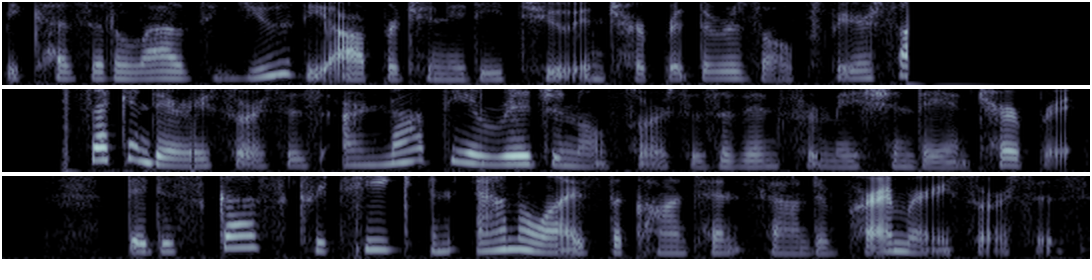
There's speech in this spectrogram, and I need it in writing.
because it allows you the opportunity to interpret the results for yourself. Secondary sources are not the original sources of information they interpret. They discuss, critique, and analyze the content found in primary sources.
